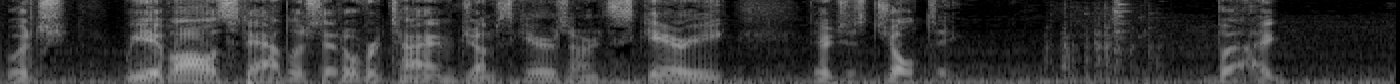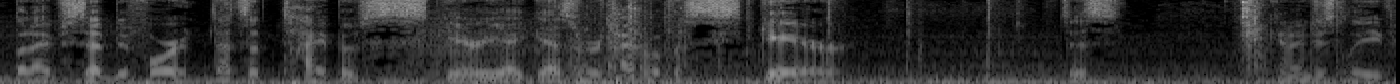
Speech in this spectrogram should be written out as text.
Which we have all established that over time jump scares aren't scary, they're just jolting. But I but I've said before that's a type of scary, I guess, or a type of a scare. Just can I just leave?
